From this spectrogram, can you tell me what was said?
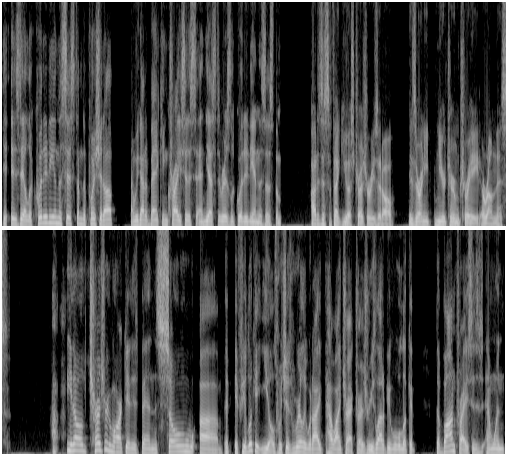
is there liquidity in the system to push it up? And we got a banking crisis, and yes, there is liquidity in the system. How does this affect U.S. Treasuries at all? Is there any near-term trade around this? Uh, you know, Treasury market has been so. Uh, if, if, you look at yields, which is really what I how I track Treasuries, a lot of people will look at the bond prices, and when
